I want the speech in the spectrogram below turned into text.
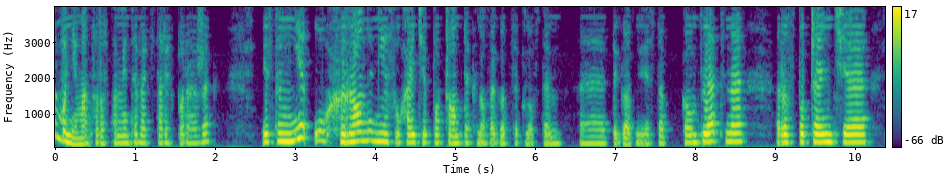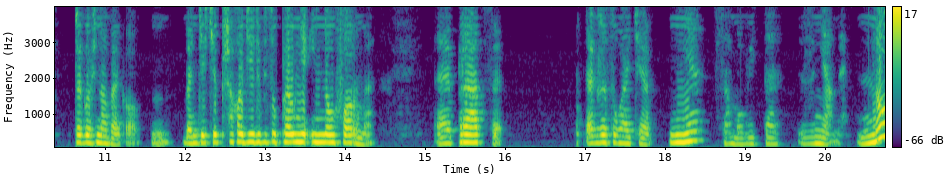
no bo nie ma co rozpamiętywać starych porażek. Jest to nieuchronnie, słuchajcie, początek nowego cyklu w tym e, tygodniu. Jest to kompletne rozpoczęcie czegoś nowego. Będziecie przechodzili w zupełnie inną formę e, pracy. Także słuchajcie, niesamowite zmiany. No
